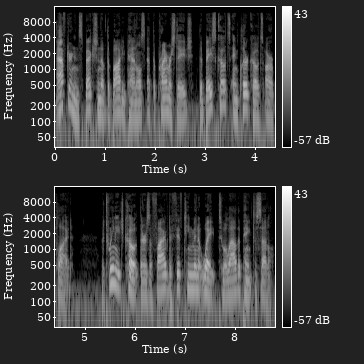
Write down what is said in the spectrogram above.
After an inspection of the body panels at the primer stage, the base coats and clear coats are applied. Between each coat, there is a 5 to 15 minute wait to allow the paint to settle.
